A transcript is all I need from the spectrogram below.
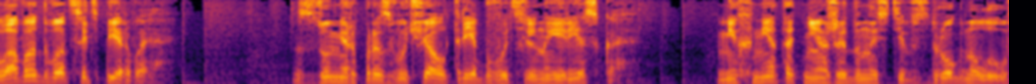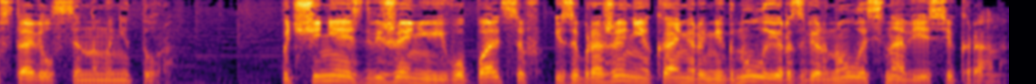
Глава 21. Зумер прозвучал требовательно и резко. Мехмед от неожиданности вздрогнул и уставился на монитор. Подчиняясь движению его пальцев, изображение камеры мигнуло и развернулось на весь экран.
